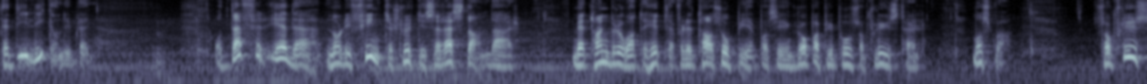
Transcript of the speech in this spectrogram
Det er de likene de brenner. Og derfor er det, når de finner til slutt disse restene der med tannbroa til Hitler, for det tas opp i på sin gråpapirpose og flys til Moskva, så flys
